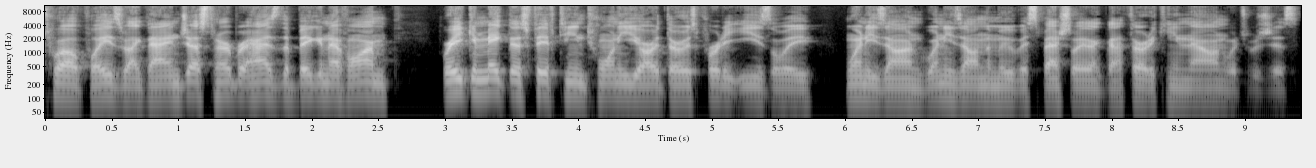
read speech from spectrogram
12 plays like that. And Justin Herbert has the big enough arm where he can make those 15, 20 yard throws pretty easily when he's on when he's on the move, especially like that throw to Keenan Allen, which was just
